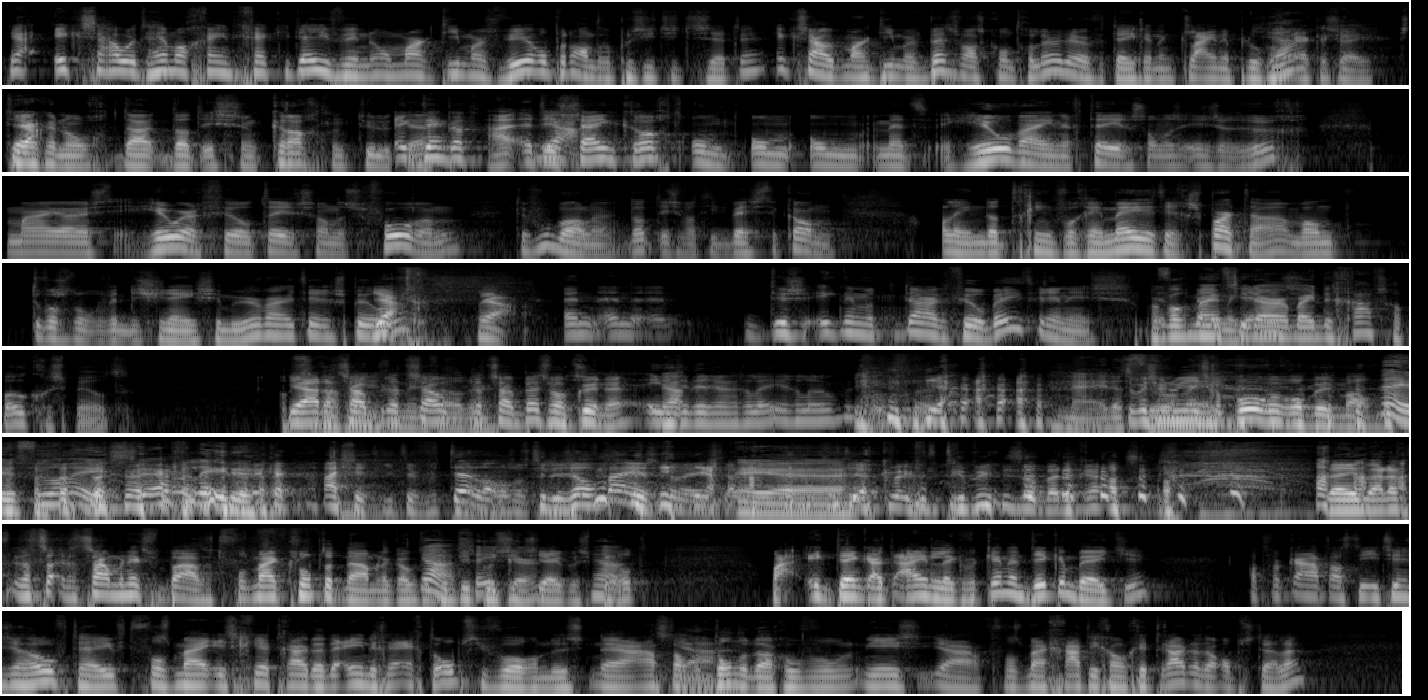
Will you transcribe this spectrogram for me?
Ja, ik zou het helemaal geen gek idee vinden om Mark Diemers weer op een andere positie te zetten. Ik zou het Mark Diemers best wel als controleur durven tegen een kleine ploeg Ja? van RKC. Sterker nog, da- dat is zijn kracht natuurlijk. Ik hè. denk dat- Hij- het ja. is zijn kracht om, om, om met heel weinig tegenstanders in zijn rug, maar juist heel erg veel tegenstanders voor hem te voetballen. Dat is wat hij het beste kan. Alleen dat ging voor geen meter tegen Sparta, want toen was het nog weer de Chinese muur waar je tegen speelde. Ja, ja. En, en, en- dus ik denk dat hij daar veel beter in is. Maar volgens mij heeft hij daar bij de Graafschap ook gespeeld. Ja, dat zou, dat, zou, dat zou best wel kunnen. 21 jaar geleden geloof ik. Eh, Ja. Nee, dat Toen was je nog niet eens geboren, Robin, man. Nee, dat viel wel mee. Het is twee jaar geleden. Hij zit hier te vertellen alsof hij er zelf bij is geweest. Ja. Hey, eh, Ja, ik weet op de tribune zat bij de Graafschap. nee, maar dat, dat, zou, dat zou me niks verbazen. Volgens mij klopt het namelijk ook Ja, dat hij die zeker. positie heeft gespeeld. Maar ik denk uiteindelijk, we kennen Dick een beetje. Advocaat, als hij iets in zijn hoofd heeft, volgens mij is Geertruida de enige echte optie voor hem. Dus nou ja, aanstaande Ja. donderdag hoeven we niet eens... Ja, volgens mij gaat hij gewoon Geertruida daar opstellen.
